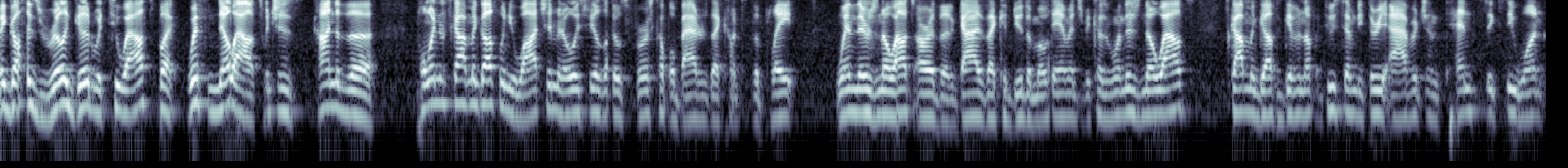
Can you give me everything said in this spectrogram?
McGough is really good with two outs, but with no outs, which is kind of the point of Scott McGough when you watch him, it always feels like those first couple batters that come to the plate when there's no outs are the guys that could do the most damage because when there's no outs, Scott McGough has given up a 273 average and 1061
